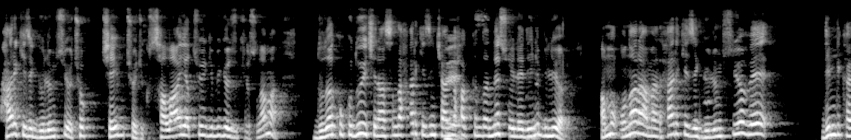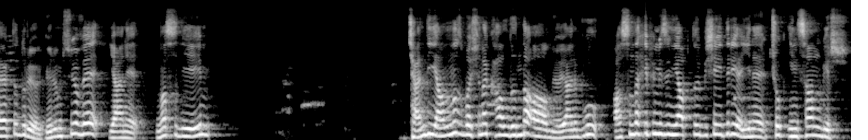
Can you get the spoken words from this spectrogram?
herkese gülümsüyor. Çok şey bir çocuk. Salağa yatıyor gibi gözüküyorsun ama dudak okuduğu için aslında herkesin kendi Evet. hakkında ne söylediğini biliyor. Ama ona rağmen herkese gülümsüyor ve dimdik ayakta duruyor. Gülümsüyor ve yani nasıl diyeyim kendi yalnız başına kaldığında ağlıyor. Yani bu aslında hepimizin yaptığı bir şeydir ya yine çok insan bir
